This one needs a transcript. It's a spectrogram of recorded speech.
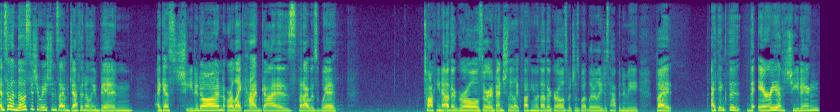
And so in those situations, I've definitely been, I guess, cheated on or like had guys that I was with talking to other girls or eventually like fucking with other girls, which is what literally just happened to me. But I think the the area of cheating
